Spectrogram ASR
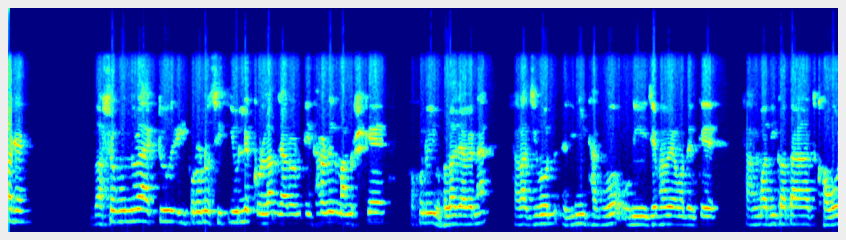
লাগে। দর্শক বন্ধুরা একটু এই পুরনো স্মৃতি উল্লেখ করলাম কারণ এই ধরনের মানুষকে কখনোই ভোলা যাবে না। সারা জীবন ঋণী থাকব। উনি যেভাবে আমাদেরকে সাংবাদিকতা খবর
